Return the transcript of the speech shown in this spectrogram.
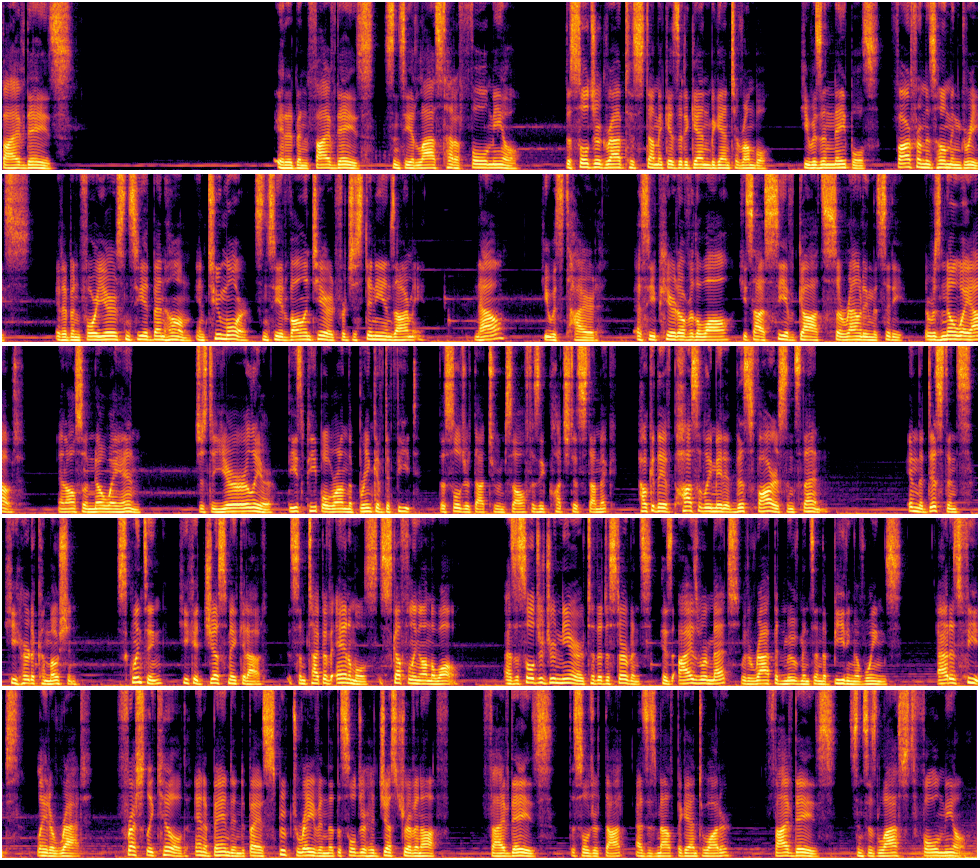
Five days. It had been five days since he had last had a full meal. The soldier grabbed his stomach as it again began to rumble. He was in Naples, far from his home in Greece. It had been four years since he had been home, and two more since he had volunteered for Justinian's army. Now, he was tired. As he peered over the wall, he saw a sea of Goths surrounding the city. There was no way out, and also no way in. Just a year earlier, these people were on the brink of defeat, the soldier thought to himself as he clutched his stomach. How could they have possibly made it this far since then? In the distance, he heard a commotion. Squinting, he could just make it out some type of animals scuffling on the wall. As the soldier drew nearer to the disturbance, his eyes were met with rapid movements and the beating of wings. At his feet laid a rat, freshly killed and abandoned by a spooked raven that the soldier had just driven off. Five days, the soldier thought as his mouth began to water. Five days since his last full meal.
